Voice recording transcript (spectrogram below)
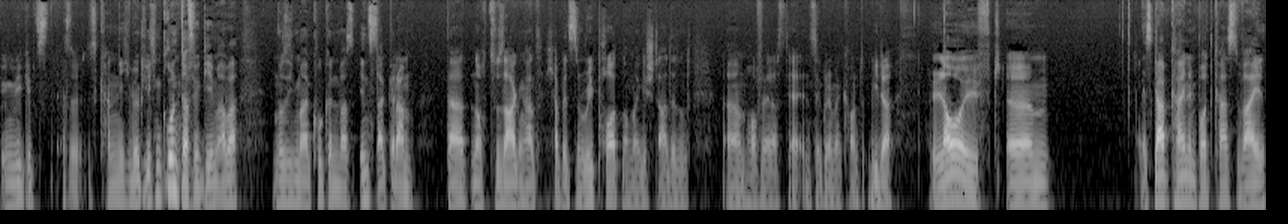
irgendwie gibt es, also es kann nicht wirklich einen Grund dafür geben, aber muss ich mal gucken, was Instagram da noch zu sagen hat. Ich habe jetzt einen Report nochmal gestartet und ähm, hoffe, dass der Instagram-Account wieder läuft. Ähm, es gab keinen Podcast, weil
